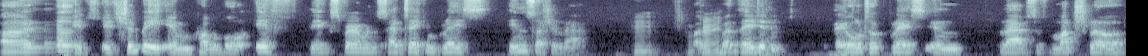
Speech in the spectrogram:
Uh, no, it, it should be improbable if the experiments had taken place in such a lab. Hmm. But, but they didn't. They all took place in labs of much lower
